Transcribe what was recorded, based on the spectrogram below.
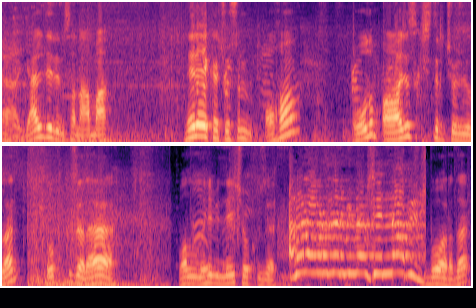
Ya gel dedim sana ama. Nereye kaçıyorsun? Aha. Oğlum ağaca sıkıştır çocuğu lan. Çok güzel ha. Vallahi billahi çok güzel. Ananı avradını bilmem senin ne yapıyorsun? Bu arada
